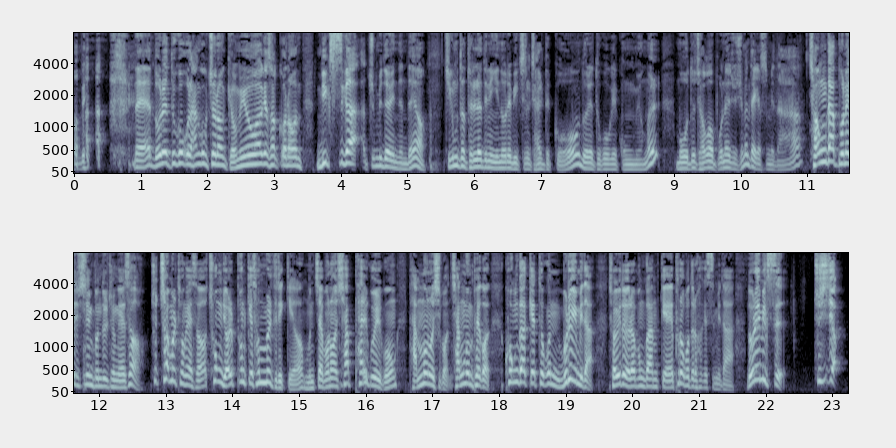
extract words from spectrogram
네 노래 두 곡을 한 곡처럼 교묘하게 섞어놓은 믹스가 준비되어 있는데요 지금부터 들려드리는 이 노래 믹스를 잘 듣고 노래 두 곡의 공명을 모두 적어 보내주시면 되겠습니다 정답 보내주신 분들 중에서 추첨을 통해서 총 10분께 선물 드릴게요. 문자번호 샵8910 단문 50원 장문 100원 콩과 깨톡은 무료입니다. 저희도 여러분과 함께 풀어보도록 하겠습니다. 노래 믹스 주시죠.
